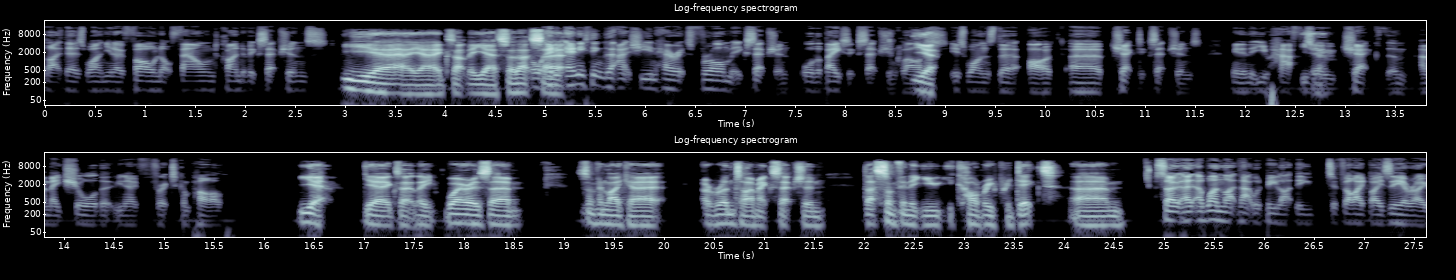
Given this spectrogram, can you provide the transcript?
Like there's one, you know, file not found kind of exceptions. yeah, yeah, exactly. Yeah. So that's or any, uh, anything that actually inherits from exception or the base exception class Yeah. is ones that are uh, checked exceptions, meaning that you have to Yeah. check them and make sure that you know for it to compile. Yeah, yeah, exactly. Whereas um, something like a a runtime exception, that's something that you you can't really predict. Um, So a, a one like that would be like the divide by zero.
